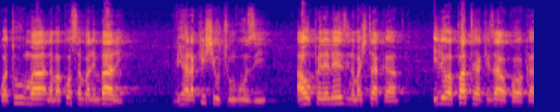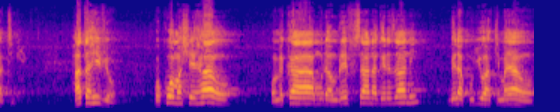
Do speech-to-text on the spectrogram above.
kwa tuhuma na makosa mbalimbali viharakishe uchunguzi au upelelezi na mashtaka ili wapate haki zao kwa wakati. Hata hivyo, kwa kuwa mashehe hao wamekaa muda mrefu sana gerezani bila kujua hatima yao,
